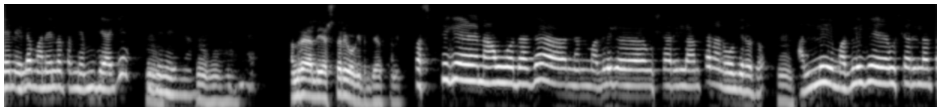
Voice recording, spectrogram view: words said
ಏನಿಲ್ಲ ಮನೇಲಿ ಒಂಥರ ನೆಮ್ಮದಿಯಾಗಿ ಇದ್ದೀನಿ ನಾನು. ಅಂದ್ರೆ ಅಲ್ಲಿ ಎಷ್ಟು ಸರಿ ಹೋಗಿದ್ರು ದೇವಸ್ಥಾನಕ್ಕೆ? ಫಸ್ಟಿಗೆ ನಾವು ಹೋದಾಗ ನನ್ನ ಮಗಳಿಗೆ ಹುಷಾರಿಲ್ಲ ಅಂತ ನಾನು ಹೋಗಿರೋದು. ಅಲ್ಲಿ ಮಗಳಿಗೆ ಹುಷಾರಿಲ್ಲ ಅಂತ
